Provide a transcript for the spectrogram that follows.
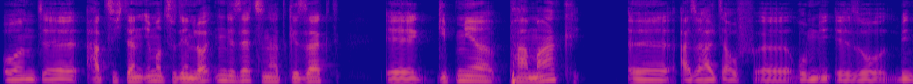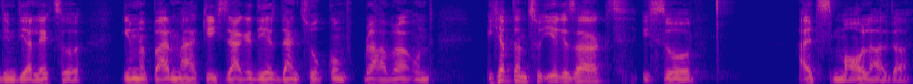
Und äh, hat sich dann immer zu den Leuten gesetzt und hat gesagt, äh, gib mir paar Mark, äh, also halt auf äh, Rum, äh, so mit dem Dialekt so, gib mir paar Mark, ich sage dir deine Zukunft, bla bla. Und ich habe dann zu ihr gesagt, ich so, halt's Maul, Alter.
